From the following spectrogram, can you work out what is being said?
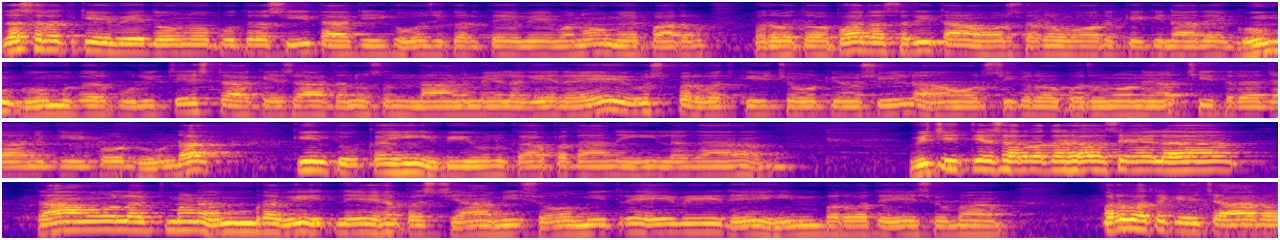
दशरथ के वे दोनों पुत्र सीता की खोज करते हुए वनों में पर्वतों पर सरिता और सरोवर के किनारे घूम घूम कर पूरी चेष्टा के साथ अनुसंधान में लगे रहे। उस पर्वत की चोटियों शिला और शिखरों पर उन्होंने अच्छी तरह जानकी को ढूंढा, किंतु कहीं भी उनका पता नहीं लगा। विचित्य सर्वतः शैल रामो लक्ष्मणं ब्रवीत नेह पश्यामि सौमित्रे वेदेहिं पर्वते शुभाम् पर्वत के चारों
